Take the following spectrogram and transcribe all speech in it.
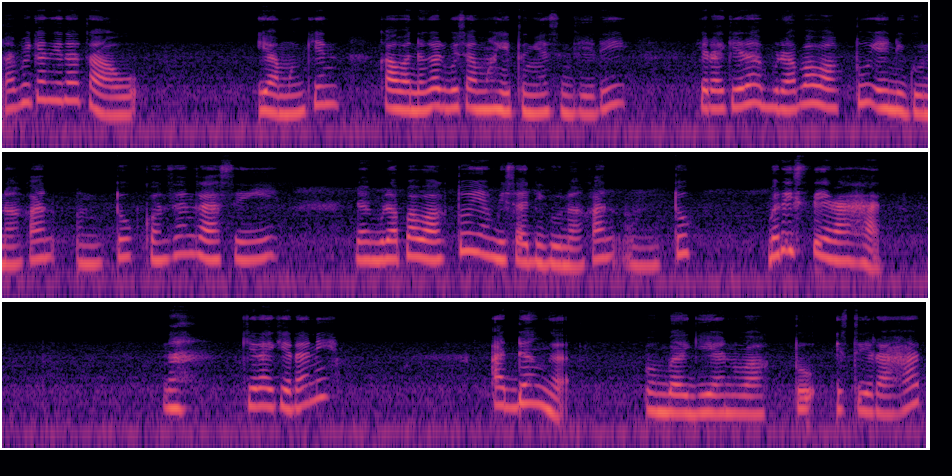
tapi kan kita tahu ya mungkin kawan dengar bisa menghitungnya sendiri kira-kira berapa waktu yang digunakan untuk konsentrasi dan berapa waktu yang bisa digunakan untuk beristirahat. Nah, kira-kira nih ada nggak pembagian waktu istirahat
